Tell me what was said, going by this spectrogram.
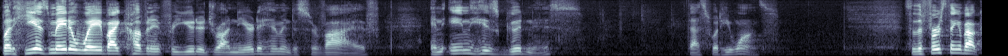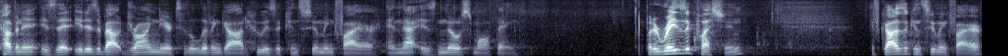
But he has made a way by covenant for you to draw near to him and to survive. And in his goodness, that's what he wants. So, the first thing about covenant is that it is about drawing near to the living God who is a consuming fire, and that is no small thing. But it raises a question if God is a consuming fire,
